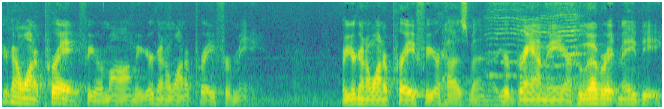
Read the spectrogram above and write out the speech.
you're going to want to pray for your mom or you're going to want to pray for me. or you're going to want to pray for your husband or your Grammy or whoever it may be.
